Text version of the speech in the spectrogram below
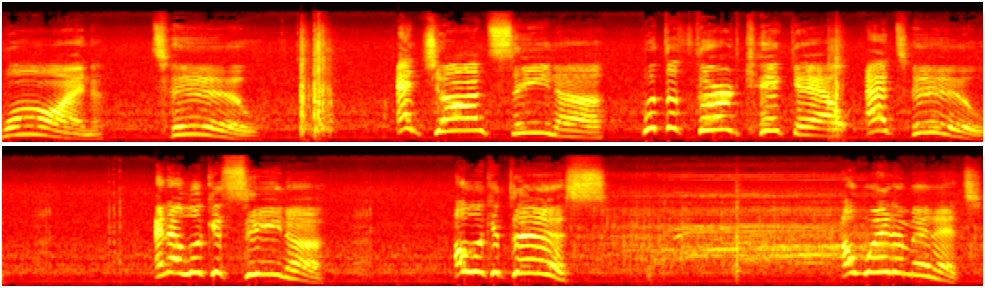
One, two. And John Cena with the third kick out at two. And now look at Cena. Oh, look at this. Oh, wait a minute.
